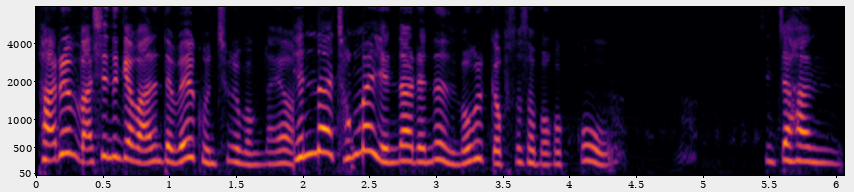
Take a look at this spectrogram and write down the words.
다른 맛있는 게 많은데 왜 곤충을 먹나요? 옛날 정말 옛날에는 먹을 게 없어서 먹었고 진짜 한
